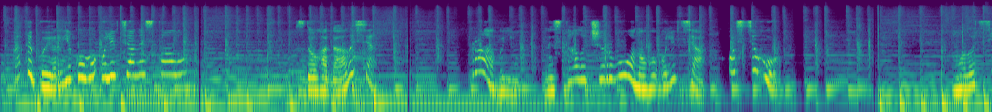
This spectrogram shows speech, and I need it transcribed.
А тепер якого олівця не стало? Здогадалися? Правильно, не стало червоного олівця. Ось цього. Молодці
